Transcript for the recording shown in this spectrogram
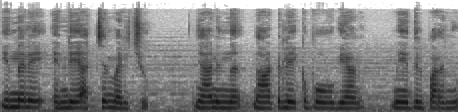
ഇന്നലെ എന്റെ അച്ഛൻ മരിച്ചു. ഞാൻ ഇന്ന് നാട്ടിലേക്ക് പോവുകയാണ് മേതിൽ പറഞ്ഞു.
